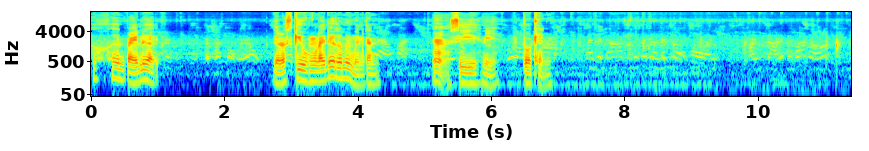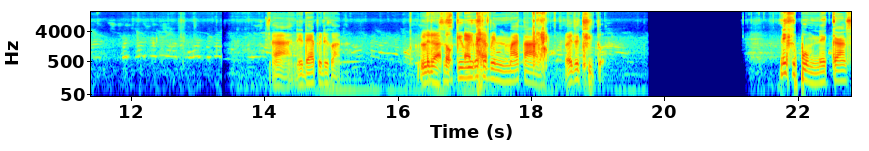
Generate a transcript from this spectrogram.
ก็ขึ้นไปเรื่อย เดี๋ยวสกิลของไรเดอร์ก็ไม่เหมือนกัน อ่า C นี่ ตัวแข็ง อ่า เดี๋ยวแดบไปดูก่อนเลสกิลวีก็จะเป็นไม้ตายไรเดอร์คิกตัวนี่คือปุ่มในการส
